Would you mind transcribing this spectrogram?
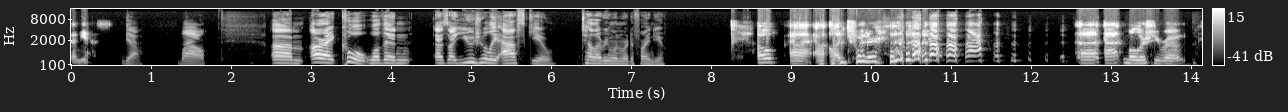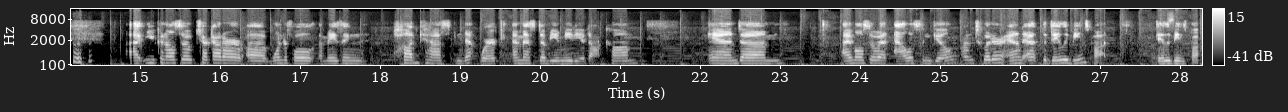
then yes. Yeah. Wow. Um, all right, cool. Well, then, as I usually ask you, tell everyone where to find you. Oh, uh, on Twitter uh, at Mueller She Wrote. Uh, you can also check out our uh, wonderful, amazing podcast network, mswmedia.com. And um, I'm also at Allison Gill on Twitter and at the Daily Beans Pod. Daily Beans Pod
